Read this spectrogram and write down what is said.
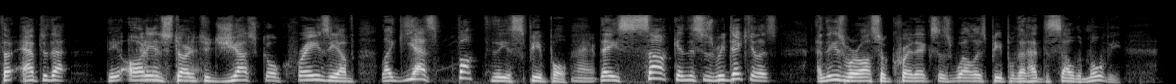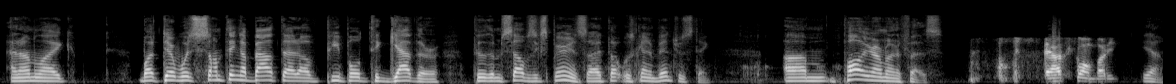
Th- after that, the audience started to just go crazy of like, yes, fuck these people. They suck and this is ridiculous. And these were also critics as well as people that had to sell the movie. And I'm like, but there was something about that of people together through themselves experience that I thought was kind of interesting. Um, Paul, you're on Ron Fez. Hey, how's it going, buddy? Yeah.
